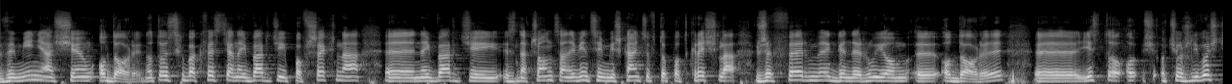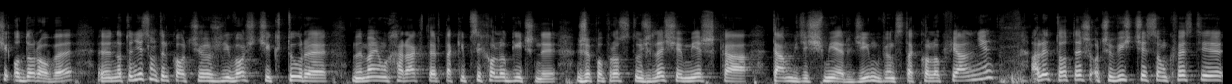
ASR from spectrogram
wymienia się odory. No to jest chyba kwestia najbardziej powszechna, e, najbardziej znacząca. Najwięcej mieszkańców to podkreśla, że fermy generują e, odory. Jest to ociążliwości odorowe. No to nie są tylko ociążliwości, które mają charakter taki psychologiczny, że po prostu źle się mieszka tam, gdzie śmierdzi, mówiąc tak kolokwialnie, ale to też oczywiście są kwestie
